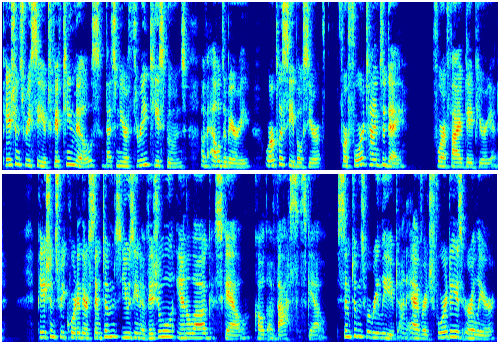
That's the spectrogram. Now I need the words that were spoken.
Patients received 15 mils, that's near 3 teaspoons, of elderberry or placebo syrup for four times a day for a five day period. Patients recorded their symptoms using a visual analog scale called a VAS scale. Symptoms were relieved on average four days earlier,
